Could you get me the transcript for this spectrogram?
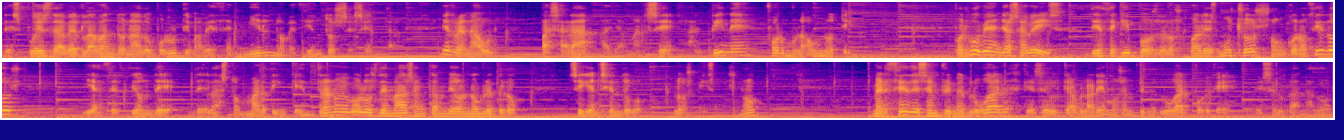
después de haberla abandonado por última vez en 1960 y Renault pasará a llamarse Alpine Fórmula 1 Team. Pues muy bien, ya sabéis, 10 equipos de los cuales muchos son conocidos y a excepción de, del Aston Martin que entra nuevo, los demás han cambiado el nombre pero siguen siendo los mismos. ¿no? Mercedes en primer lugar, que es el que hablaremos en primer lugar porque es el ganador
